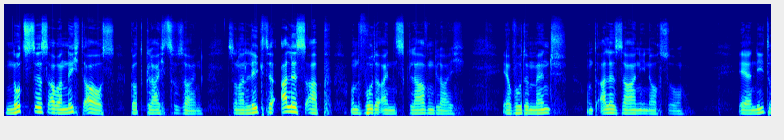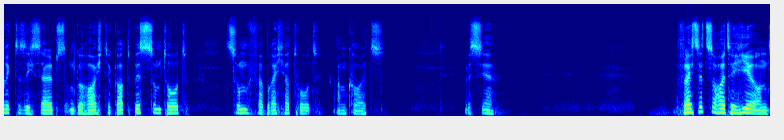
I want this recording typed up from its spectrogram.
nutzte es aber nicht aus, Gott gleich zu sein, sondern legte alles ab und wurde einen Sklaven gleich. Er wurde Mensch und alle sahen ihn auch so. Er erniedrigte sich selbst und gehorchte Gott bis zum Tod, zum Verbrechertod am Kreuz. Wisst ihr, vielleicht sitzt du heute hier und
